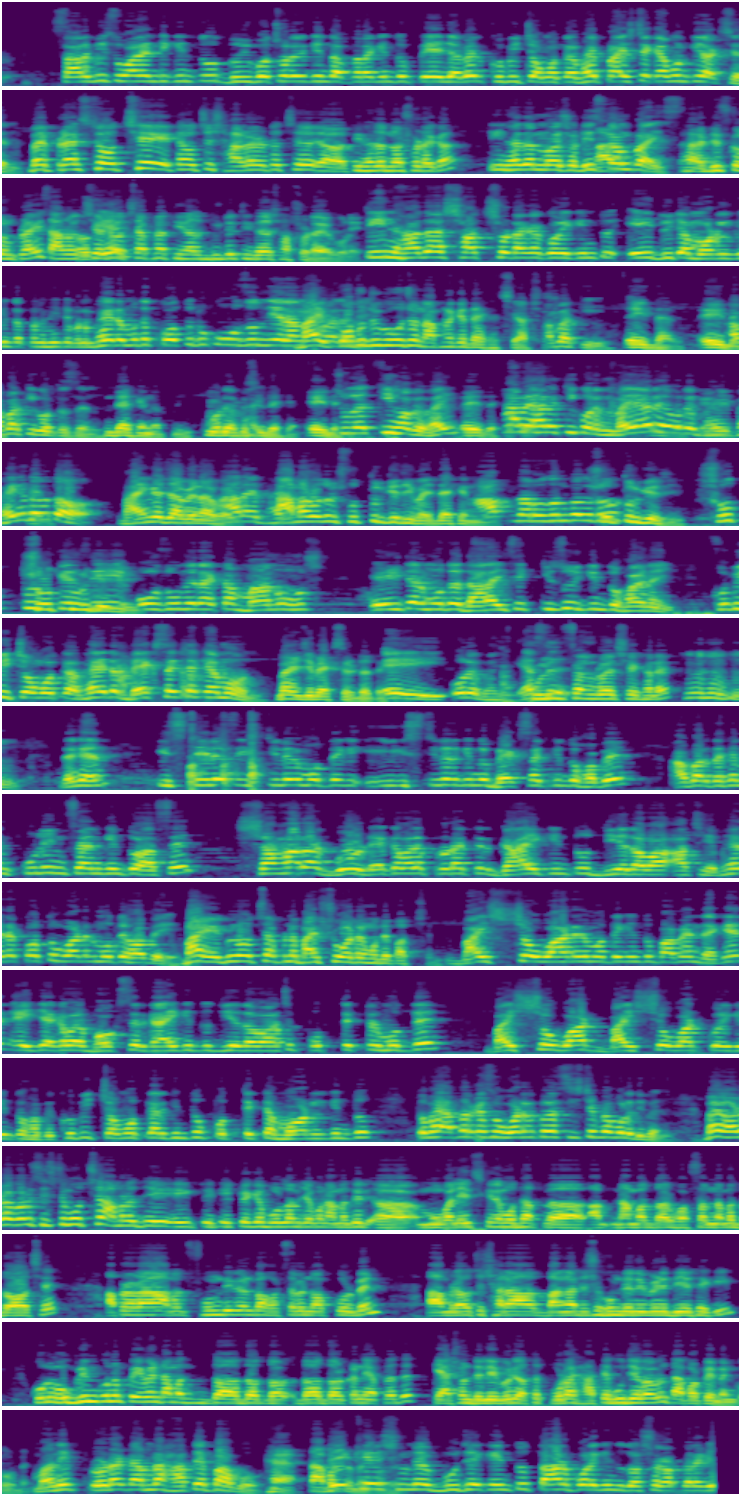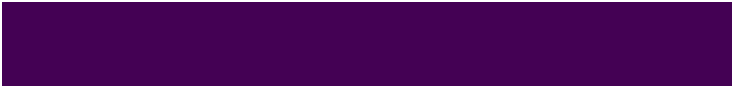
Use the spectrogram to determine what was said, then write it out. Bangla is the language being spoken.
সার্ভিস ওয়ারেন্টি কিন্তু দুই বছরের কিন্তু আপনারা কিন্তু পেয়ে যাবেন। খুবই চমৎকার। ভাই প্রাইসটা কেমন কি রাখছেন? ভাই প্রাইসটা হচ্ছে এটা হচ্ছে সাড়ে আট হচ্ছে তিন হাজার নশো টাকা। তিন হাজার নয়শো। ডিসকাউন্ট প্রাইস হ্যাঁ ডিসকাউন্ট প্রাইস আর হচ্ছে এটা হচ্ছে আপনার তিন হাজার দুটো তিন হাজার সাতশো টাকা করে। তিন হাজার সাতশো টাকা করে কিন্তু এই দুইটা মডেল কিন্তু আপনারা নিতে পারেন। ভাই এর মধ্যে কতটুকু ওজন দিয়ে ভাই? কতটুকু ওজন? আপনাকে দেখাচ্ছি আবার কি? এই দেখ এই আবার কি করতেছেন? দেখেন আপনি কি করতেছি দেখেন এই দেখেন চুলা কি হবে ভাই? দেখেন। আরে আরে কি করেন ভাই? আরে ওরে ভাই ভেঙে দাও তো। ভাঙ্গা যাবে না ভাই। আমার ওজন সত্তর কেজি ভাই দেখেন। আপনার ওজন কত সত্তর কেজি। সত্তর 70 কেজি। কেজি। ওজনের একটা মানুষ এইটার মধ্যে দাঁড়াইছে কিছুই কিন্তু হয় নাই। খুবই চমৎকার। ভাই এটা ব্যাক সাইডটা কেমন? ভাই যে ব্যাক সাইডটা দেখেন। এই ওরে ভাই কুলিং ফ্যান রয়েছে এখানে। দেখেন স্টিলের স্টিলের মধ্যে স্টিলের কিন্তু ব্যাক সাইড কিন্তু হবে। আবার দেখেন কুলিং ফ্যান কিন্তু আছে। সাহারা গোল্ড একেবারে প্রোডাক্টের গায়ে কিন্তু দিয়ে দেওয়া আছে। ভাই এটা কত ওয়াটের মধ্যে হবে? ভাই এগুলো হচ্ছে আপনার বাইশশো ওয়াটের মধ্যে পাচ্ছেন। বাইশশো ওয়ার্ডের মধ্যে কিন্তু পাবেন। দেখেন এই যে একেবারে বক্সের গায়ে কিন্তু দিয়ে দেওয়া আছে প্রত্যেকটার মধ্যে। বাইশশো ওয়াট বাইশশো ওয়াট করে কিন্তু হবে। খুবই চমৎকার কিন্তু প্রত্যেকটা মডেল কিন্তু। তো ভাই আপনার কাছে অর্ডার করার সিস্টেমটা বলে দিবেন। ভাই অর্ডার করার সিস্টেম হচ্ছে আমরা যে একটু আগে বললাম যেমন আমাদের মোবাইল স্ক্রিনের মধ্যে নাম্বার দেওয়া হোয়াটসঅ্যাপ নাম্বার দেওয়া আছে। আপনারা আমাদের ফোন দিবেন বা হোয়াটসঅ্যাপে নক করবেন। আমরা হচ্ছে সারা বাংলাদেশে হোম ডেলিভারি দিয়ে থাকি। কোনো অগ্রিম কোনো পেমেন্ট আমার দেওয়া- দেওয়ার দরকার নেই আপনাদের। ক্যাশ অন ডেলিভারি অর্থাৎ প্রোডাক্ট হাতে বুঝে পাবেন তারপর পেমেন্ট করবেন। মানে প্রোডাক্ট আমরা হাতে পাবো। হ্যাঁ, দেখে শুনে বুঝে কিন্তু তারপরে কিন্তু দর্শক আপনারা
